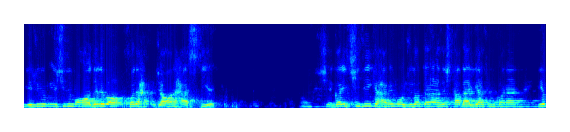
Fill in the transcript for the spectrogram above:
یه یه چیزی معادل با خود جهان هستیه. انگار یه چیزی که همه موجودات دارن ازش تبعیت می‌کنن. یه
